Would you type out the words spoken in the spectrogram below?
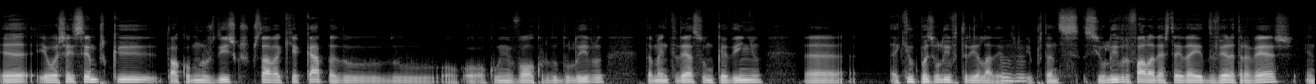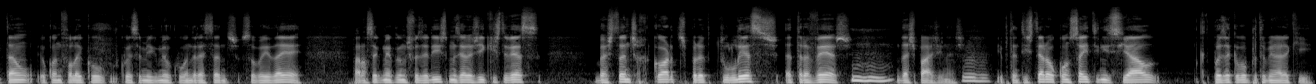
Eh, Eu achei sempre que, tal como nos discos, gostava que a capa do, do ou, ou que o invólucro do, do livro também te desse um bocadinho eh, aquilo que depois o livro teria lá dentro. E portanto, se, se o livro fala desta ideia de ver através, então eu quando falei com, com esse amigo meu, com o André Santos, sobre a ideia, é pá, não sei como é que podemos fazer isto, mas era giro que isto tivesse bastantes recortes para que tu lesses através das páginas. E portanto, isto era o conceito inicial que depois acabou por terminar aqui,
